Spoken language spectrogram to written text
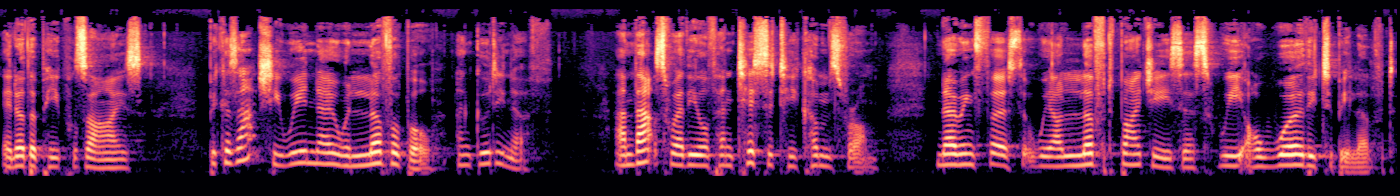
in other people's eyes, because actually we know we're lovable and good enough. And that's where the authenticity comes from. Knowing first that we are loved by Jesus, we are worthy to be loved,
